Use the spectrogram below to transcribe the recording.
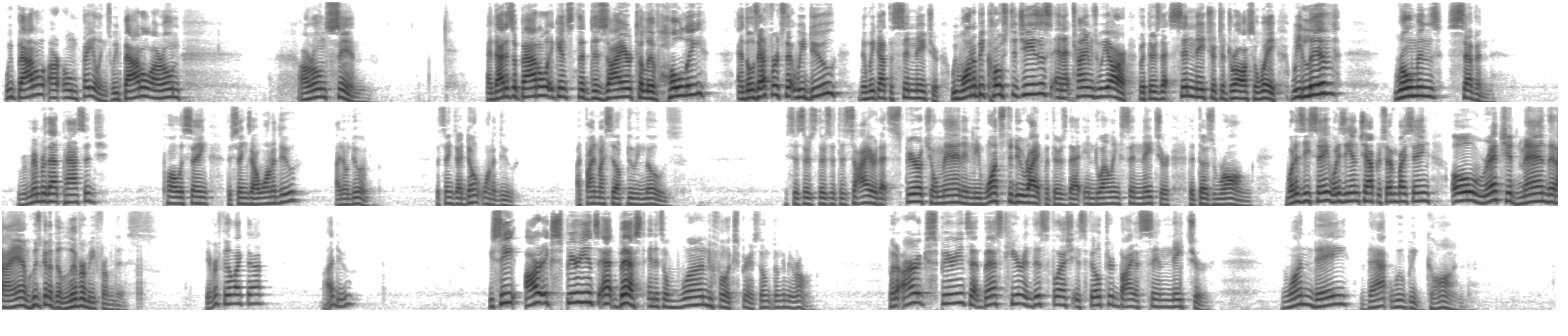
We battle our own failings. We battle our own our own sin. And that is a battle against the desire to live holy and those efforts that we do then we got the sin nature. We want to be close to Jesus, and at times we are, but there's that sin nature to draw us away. We live Romans 7. Remember that passage? Paul is saying, The things I want to do, I don't do them. The things I don't want to do, I find myself doing those. He says there's, there's a desire, that spiritual man in me wants to do right, but there's that indwelling sin nature that does wrong. What does he say? What does he end chapter 7 by saying? Oh, wretched man that I am, who's going to deliver me from this? You ever feel like that? I do. You see, our experience at best, and it's a wonderful experience, don't, don't get me wrong, but our experience at best here in this flesh is filtered by a sin nature. One day that will be gone.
